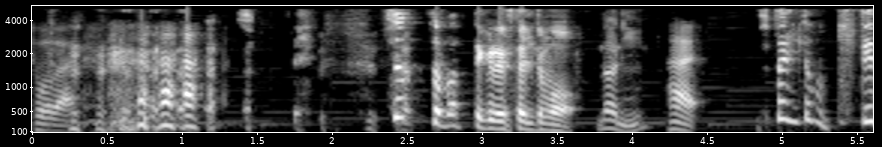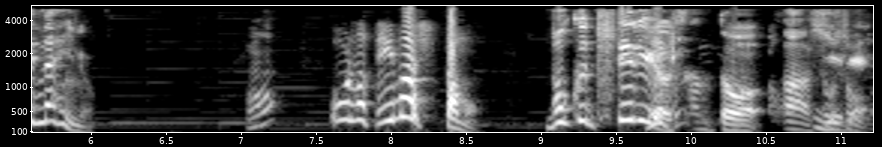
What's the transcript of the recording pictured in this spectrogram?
ちょうだい。ちょっと待ってくれ、二人とも。何？はい。二人とも着てないの？ん俺だって今知ったもん。僕着てるよ、ちゃんと。あ、そうそう。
